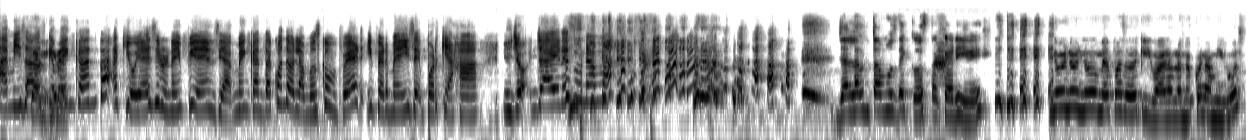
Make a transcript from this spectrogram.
A mí, ¿sabes qué me encanta? Aquí voy a decir una infidencia. Me encanta cuando hablamos con Fer y Fer me dice, porque ajá. Y yo, ya eres una más. Ya la untamos de costa caribe. No, no, no, me ha pasado que igual hablando con amigos,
